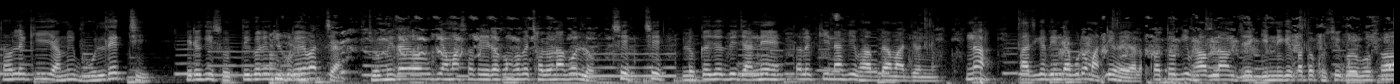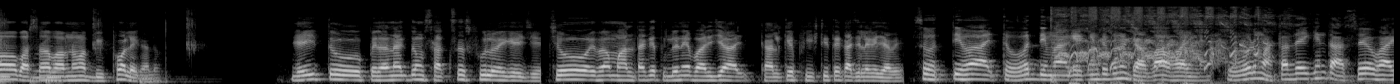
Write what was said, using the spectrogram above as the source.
তাহলে কি আমি ভুল দেখছি? এটা কি সত্যি করে কুকুরের বাচ্চা জমিদার বাবু কি আমার সাথে এরকম ভাবে ছলনা করল? ছি ছি লোকে যদি জানে তাহলে কি না কি ভাববে আমার জন্য? না আজকে দিনটা পুরো মাটি হয়ে গেল। কত কি ভাবলাম যে গিন্নিকে কত খুশি করব সব আশা ভাবনা আমার বিফল হয়ে গেল। এই তো প্ল্যান একদম সাকসেসফুল হয়ে গেছে। চো এবার মালটাকে তুলে নিয়ে বাড়ি যাই। কালকে ফিস্টিতে কাজে লেগে যাবে। সত্যি ভাই তোর দিমাগে কিন্তু কোনো জবাব হয় না। তোর মাথা দিয়ে কিন্তু আসে ভাই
